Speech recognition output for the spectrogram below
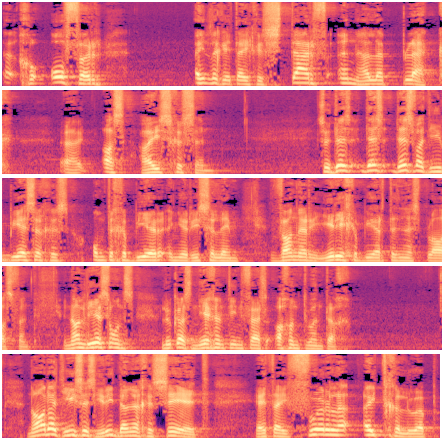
geoffer eintlik het hy gesterf in hulle plek uh, as huisgesin. So dis dis dis wat hier besig is om te gebeur in Jerusalem wanneer hierdie gebeurtenis plaasvind. En dan lees ons Lukas 19 vers 28. Nadat Jesus hierdie dinge gesê het, het hy voor hulle uitgeloop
